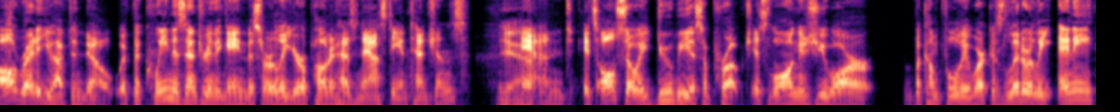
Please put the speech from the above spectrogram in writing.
already you have to know if the queen is entering the game this early, your opponent has nasty intentions. yeah, And it's also a dubious approach as long as you are become fully aware because literally any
